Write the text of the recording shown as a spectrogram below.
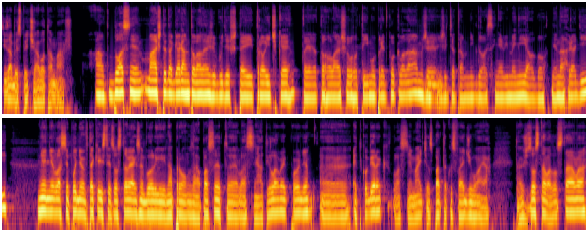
ti zabezpečia, alebo tam máš a vlastne máš teda garantované, že budeš v tej trojičke toho Lášovho týmu predpokladám, že, mm. že ťa tam nikto asi nevymení alebo nenahradí. Nie, nie, vlastne pôjdeme v takej istej zostave, ak sme boli na prvom zápase, to je vlastne Attila Vek pôjde, uh, Ed Kogerek, vlastne majiteľ Spartacus Fight Gymu a ja. Takže zostáva, zostáva.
